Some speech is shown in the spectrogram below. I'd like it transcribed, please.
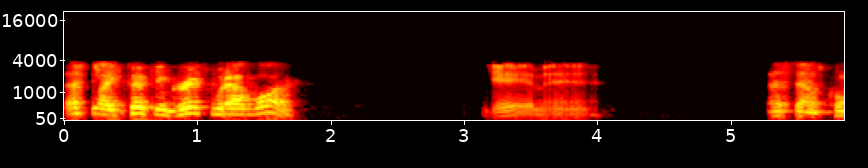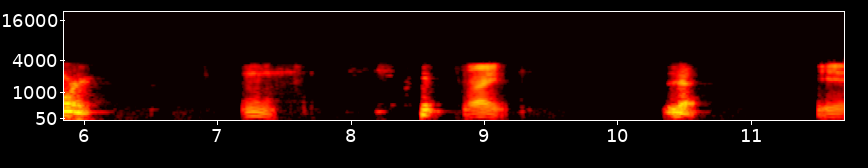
That's like cooking grits without water. Yeah, man. That sounds corny. Mm. right. Yeah. Yeah.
